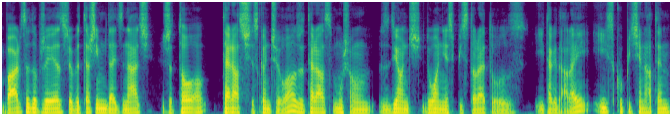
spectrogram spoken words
bardzo dobrze jest, żeby też im dać znać, że to teraz się skończyło, że teraz muszą zdjąć dłonie z pistoletu i tak dalej i skupić się na tym,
